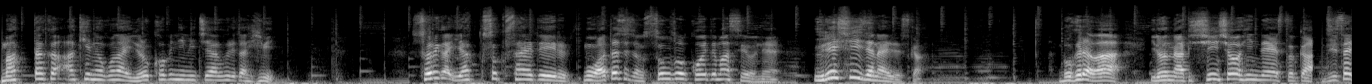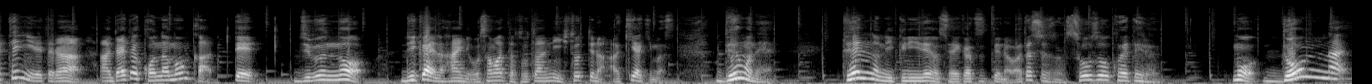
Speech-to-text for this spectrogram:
全く飽きのこない喜びに満ち溢れた日々。それが約束されている。もう私たちの想像を超えてますよね。嬉しいじゃないですか。僕らはいろんな新商品ですとか、実際手に入れたら、あ、だいたいこんなもんかって自分の理解の範囲に収まった途端に人っていうのは飽き飽きます。でもね、天の御国での生活っていうのは私たちの想像を超えている。もう、どんな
